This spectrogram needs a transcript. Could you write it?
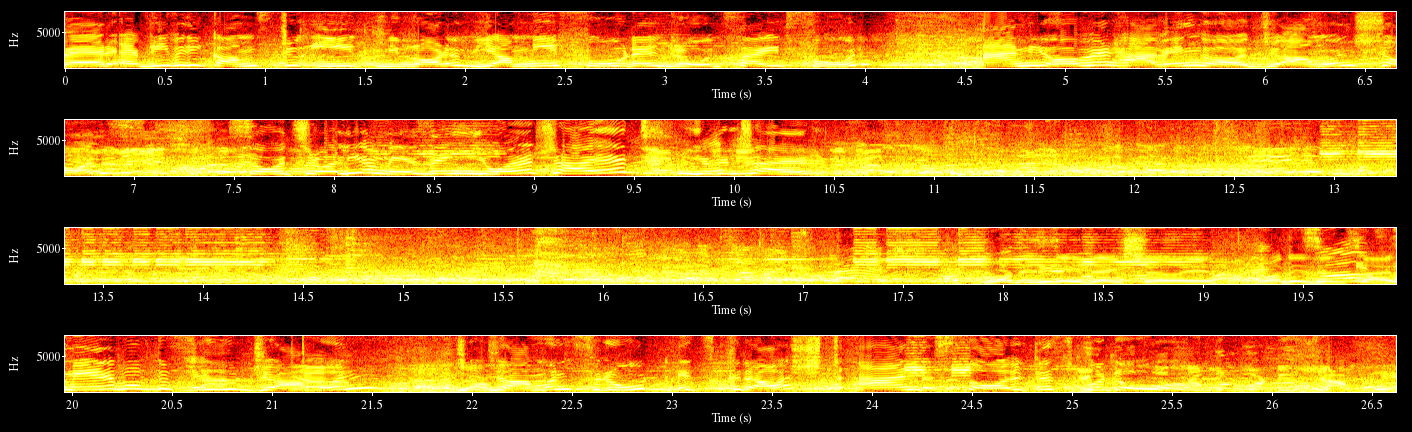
where everybody comes to eat a lot of yummy food and roadside food. And here we're having uh, jamun shots, so it's really amazing. You want to try it? You can try it. What is it actually? What is inside? It's made up of the fruit jamun. The Jamun. jamun fruit. It's crushed and the salt is put First over. of all, what is jamun?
